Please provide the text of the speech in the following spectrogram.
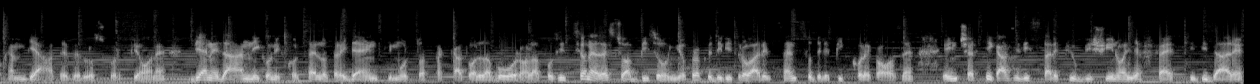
cambiate per lo scorpione, viene da anni con il coltello tra i denti, molto attaccato al lavoro, alla posizione, adesso ha bisogno proprio di ritrovare il senso delle piccole cose e in certi casi di stare più vicino agli affetti, di dare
